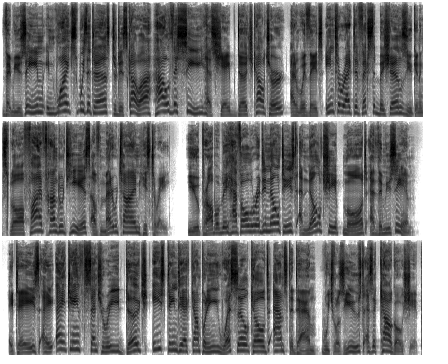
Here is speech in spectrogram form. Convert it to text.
The museum invites visitors to discover how the sea has shaped Dutch culture, and with its interactive exhibitions, you can explore 500 years of maritime history. You probably have already noticed an old ship moored at the museum. It is a 18th century Dutch East India Company vessel called Amsterdam, which was used as a cargo ship.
